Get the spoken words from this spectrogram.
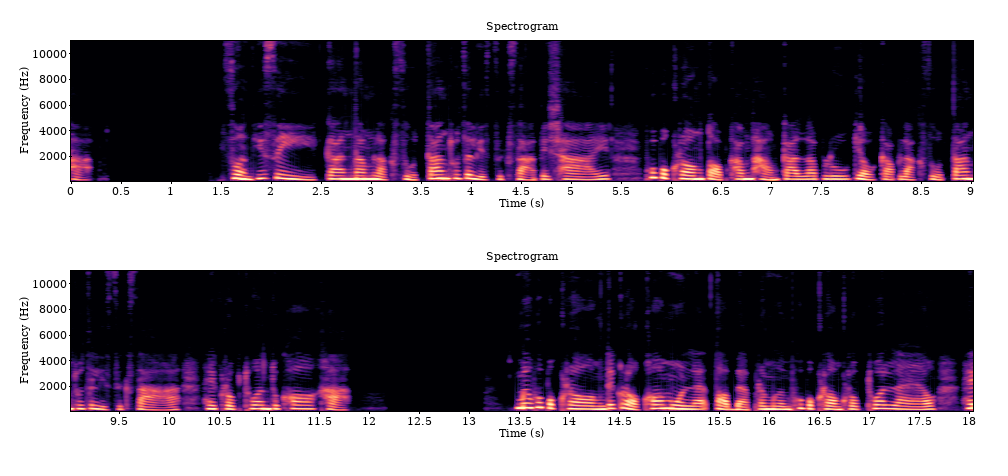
ค่ะ ส่วนที่ 4 การนำหลักสูตรต้านทุจริตศึกษาไปใช้ ผู้ปกครองตอบคำถามการรับรู้เกี่ยวกับหลักสูตรต้านทุจริตศึกษา ให้ครบถ้วนทุกข้อค่ะ เมื่อผู้ปกครองได้กรอกข้อมูลและตอบแบบประเมินผู้ปกครองครบถ้วนแล้ว ให้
